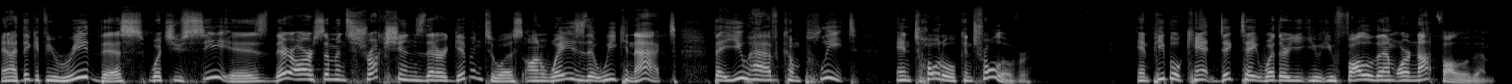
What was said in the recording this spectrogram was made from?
And I think if you read this, what you see is there are some instructions that are given to us on ways that we can act that you have complete and total control over. And people can't dictate whether you, you, you follow them or not follow them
